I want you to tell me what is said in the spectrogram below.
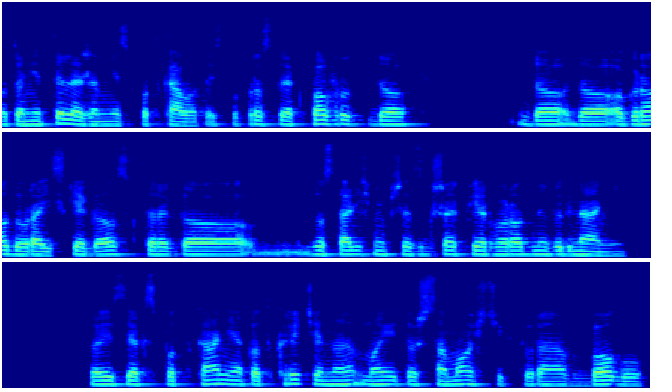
bo to nie tyle, że mnie spotkało, to jest po prostu jak powrót do, do, do ogrodu rajskiego, z którego zostaliśmy przez grzech pierworodny wygnani to jest jak spotkanie, jak odkrycie mojej tożsamości, która w Bogu,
